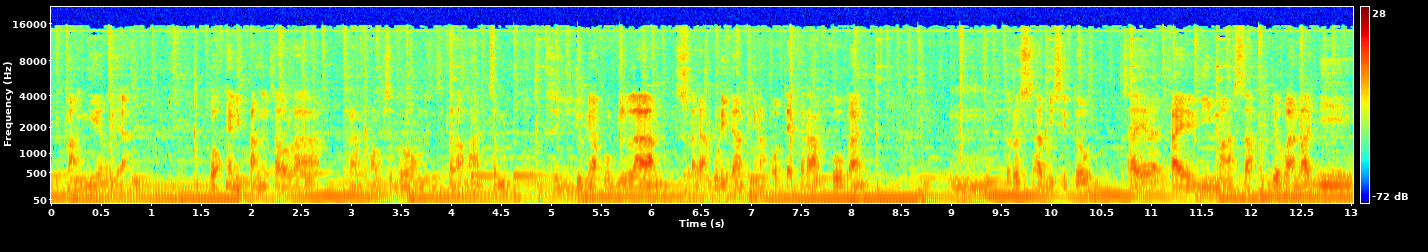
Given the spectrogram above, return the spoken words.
dipanggil ya pokoknya dipanggil tau lah kenapa kamu bisa berbohong dan segala macem sejujurnya aku bilang saya aku didampingin apoteker aku kan. Hmm, terus habis itu saya kayak di masa percobaan lagi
